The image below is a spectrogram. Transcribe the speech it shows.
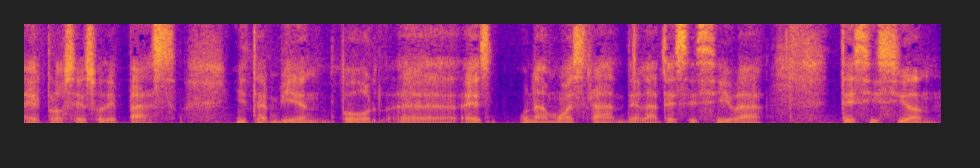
el proceso de paz. Y también por, es una muestra de la decisiva decisión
